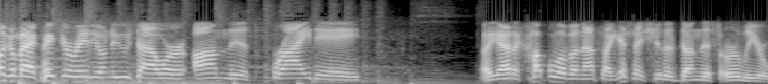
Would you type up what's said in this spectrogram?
Welcome back, Patriot Radio News Hour on this Friday. I got a couple of announcements. I guess I should have done this earlier.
